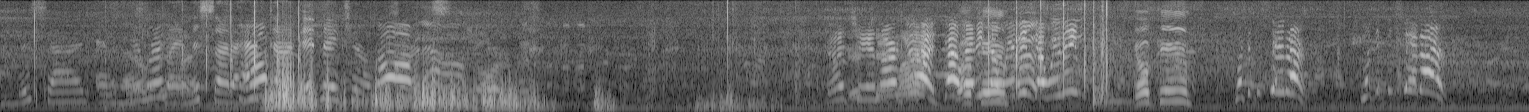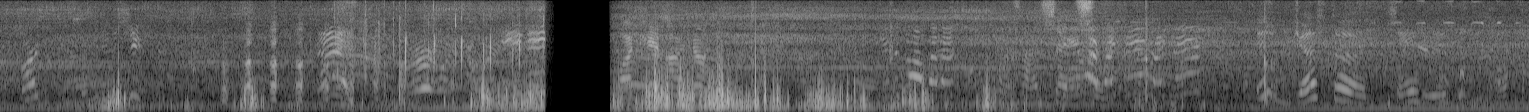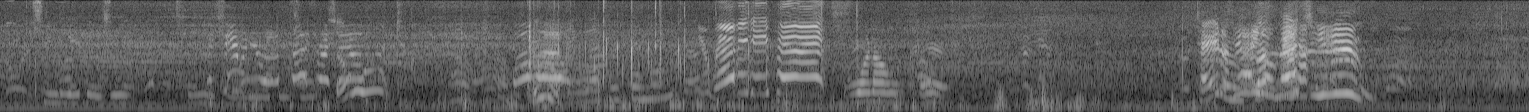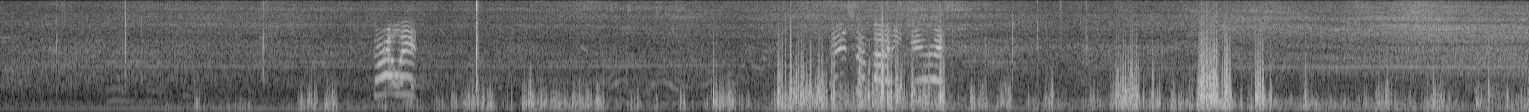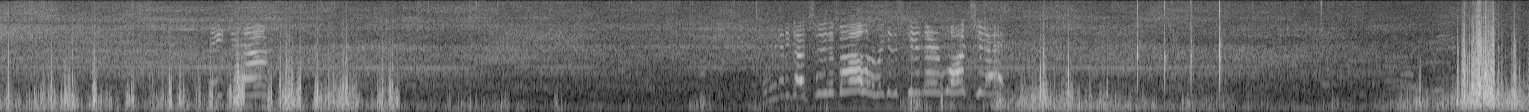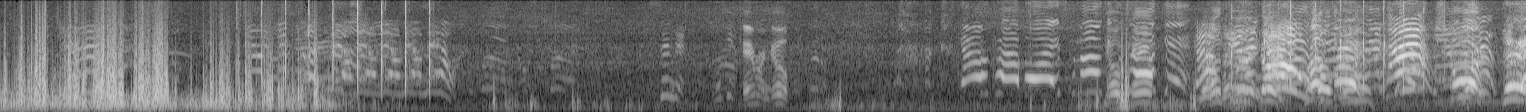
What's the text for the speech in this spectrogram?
playing this side and we're playing this side at halftime. It makes no difference. Good, Chandler. Good. Go, ready? Go Cam. with him. Go with him. Go, Cam. Look at the center. Just a San Diego. San Diego Zoo. You're outside right So what? Ball. You ready, defense? One on her. Tatum, Tatum, that's you. Or are gonna stand there and watch it? Send it. Look at Cameron, go. Go, Cowboys! Come on, Go, get Cam. cracking! Go, Run Cameron, through it, go! Run through it. Ah! Score. Woo!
